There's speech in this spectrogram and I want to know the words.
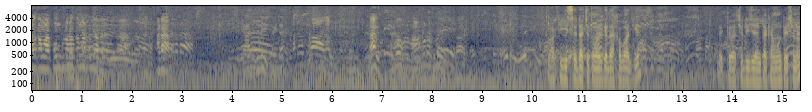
হালকা মার কোনগুলো হালকা মার তাহলে হবে হ্যাঁ। হাঁটা হ্যাঁ। তো আর কি কি সেট আছে তোমাদেরকে দেখাবো আজকে দেখতে পাচ্ছ ডিজাইনটা কেমন পেছনে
